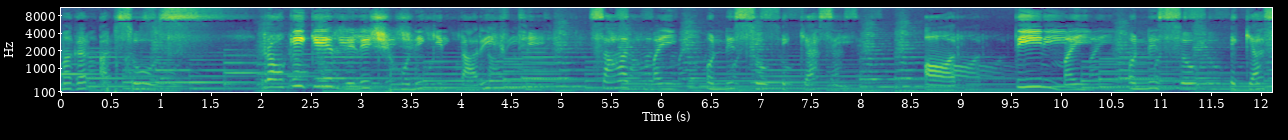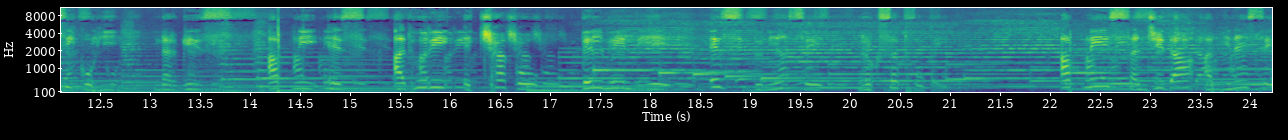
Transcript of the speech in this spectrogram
मगर अफसोस, रॉकी के रिलीज़ होने की तारीख थी 7 मई 1981 और तीन मई 1981 को ही नरगिस अपनी इस अधूरी इच्छा को दिल में लिए इस दुनिया से रुखसत हो गई। अपने संजीदा अभिनय से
